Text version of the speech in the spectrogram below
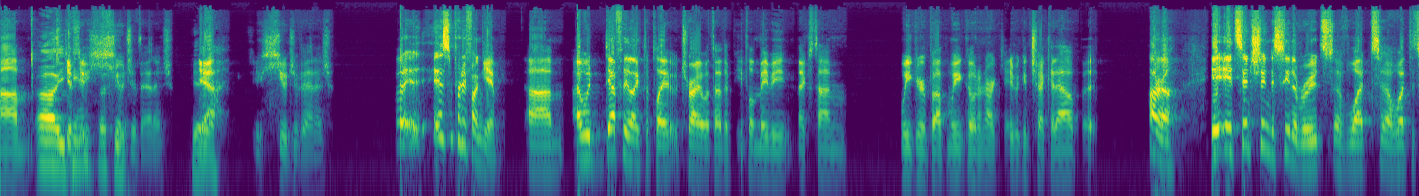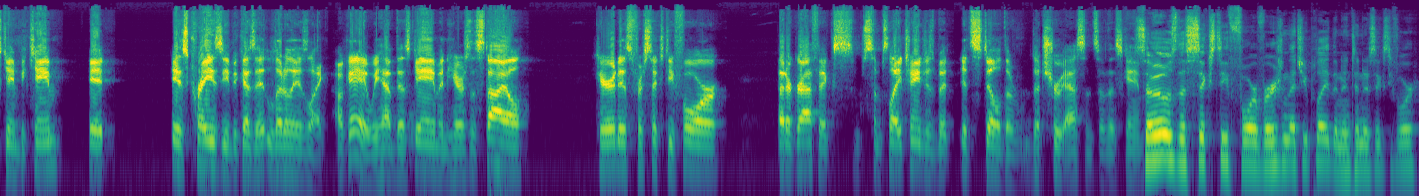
Um, Oh, you gives can? you a That's huge advantage. Yeah. Yeah, a huge advantage. But it, it's a pretty fun game. Um, I would definitely like to play it, try it with other people. Maybe next time we group up and we go to an arcade, we can check it out. But I don't know. It, it's interesting to see the roots of what uh, what this game became. It is crazy because it literally is like, okay, we have this game and here's the style. Here it is for 64. Better graphics, some slight changes, but it's still the the true essence of this game. So it was the 64 version that you played, the Nintendo 64.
